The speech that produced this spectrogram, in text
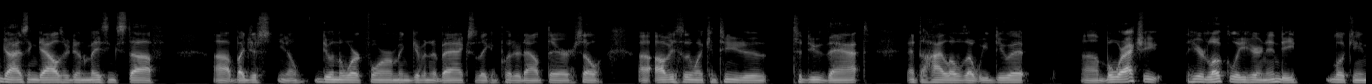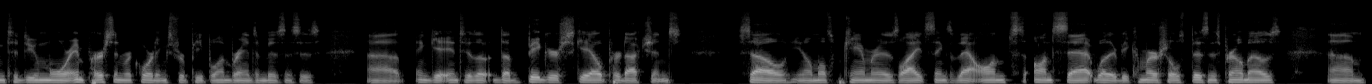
guys and gals are doing amazing stuff uh, by just you know doing the work for them and giving it back so they can put it out there. So uh, obviously, we want to continue to to do that at the high level that we do it. Um, but we're actually here locally here in Indy looking to do more in person recordings for people and brands and businesses uh, and get into the the bigger scale productions. So you know, multiple cameras, lights, things of that on on set, whether it be commercials, business promos. Um,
